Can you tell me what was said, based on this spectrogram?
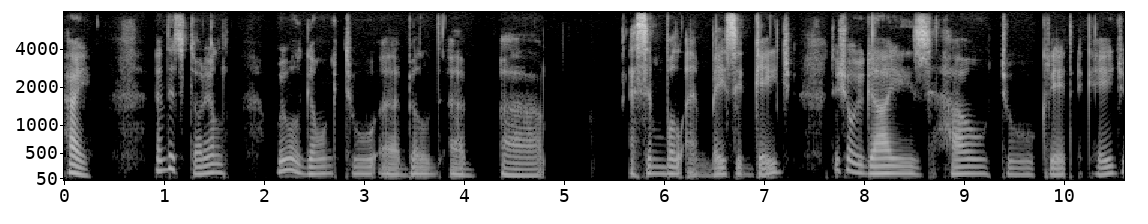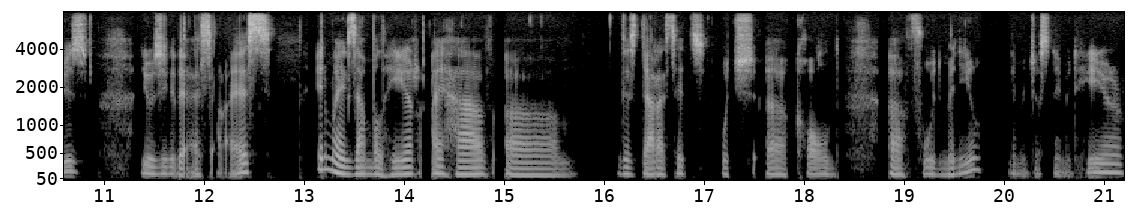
Hi, in this tutorial we will going to uh, build a, uh, a simple and basic gauge to show you guys how to create gauges using the SSRS. In my example here I have um, this data set which uh, called uh, food menu. Let me just name it here.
